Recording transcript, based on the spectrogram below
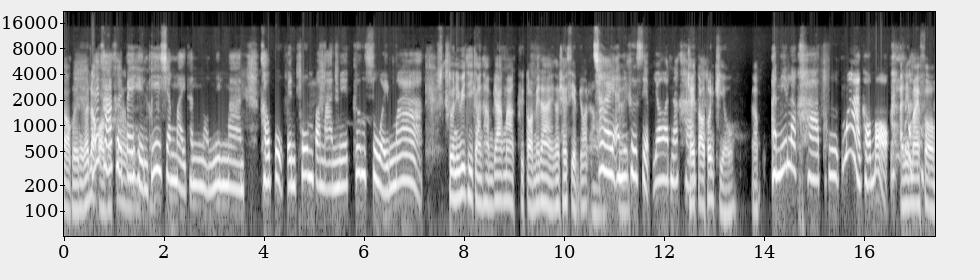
ดอกเลยเนี่ยแล้วดอกแม่ออกค้าเคยไปเห็นที่เชียงใหม่ถนนนิมมานเขาปลูกเป็นพุ่มประมาณเมตรครึ่งสวยมาก ตัวนี้วิธีการทำยากมากคือตอนไม่ได้ต้องใช้เสียบยอดเอาใช่อันนี้คือเสียบยอดนะคะ ใช้ตอต้นเขียวครับ อันนี้ราคาถูกมากเขาบอก อันนี้ไม้ฟอร์ม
